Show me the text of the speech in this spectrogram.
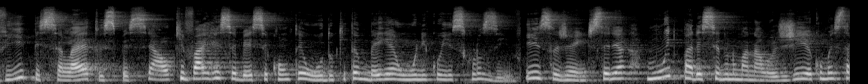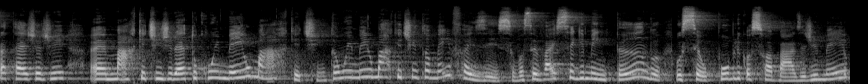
VIP, seleto, especial, que vai receber esse conteúdo que também é único e exclusivo. Isso, gente, seria muito parecido numa analogia com uma estratégia de é, marketing direto com e-mail marketing. Então, o e-mail marketing também faz isso. Você vai segmentando o seu público, a sua base de e-mail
